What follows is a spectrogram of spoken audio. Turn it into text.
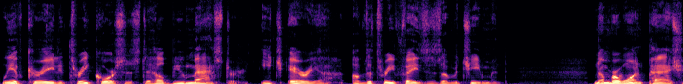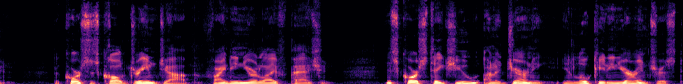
we have created three courses to help you master each area of the three phases of achievement. Number one, passion. The course is called Dream Job Finding Your Life Passion. This course takes you on a journey in locating your interest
